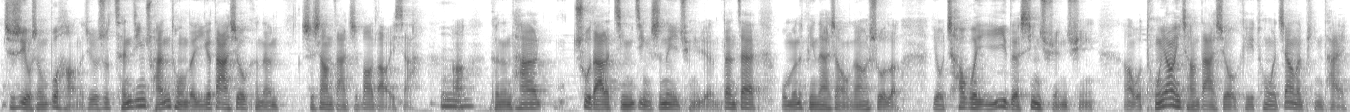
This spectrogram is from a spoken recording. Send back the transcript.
其实有什么不好呢？就是说曾经传统的一个大秀，可能时尚杂志报道一下啊，可能它触达的仅仅是那一群人，但在我们的平台上，我刚刚说了，有超过一亿的兴趣人群啊。我同样一场大秀，可以通过这样的平台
